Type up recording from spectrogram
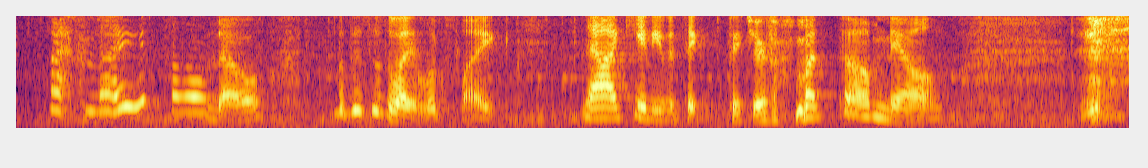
last night. I don't know, but this is what it looks like. Now I can't even take a picture of my thumbnail.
